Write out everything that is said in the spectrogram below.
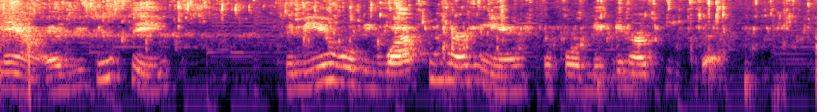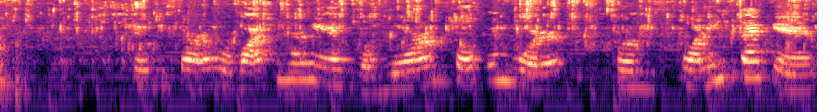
Now, as you can see, Demia will be washing her hands before making our pizza. Starting with washing her hands with warm soap and water for at least 20 seconds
